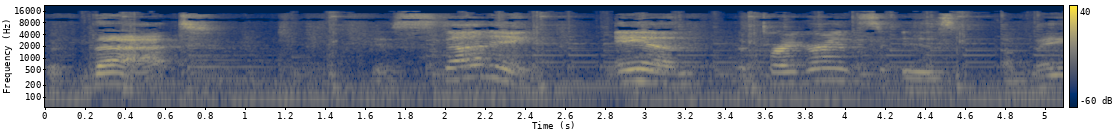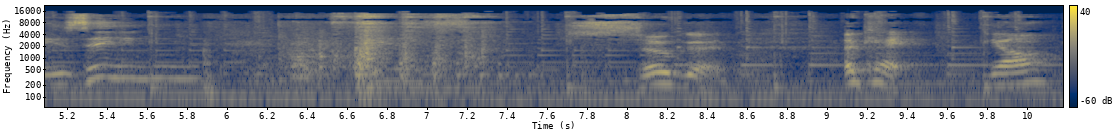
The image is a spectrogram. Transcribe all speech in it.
but that is stunning. And the fragrance is amazing. So good. Okay, y'all,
